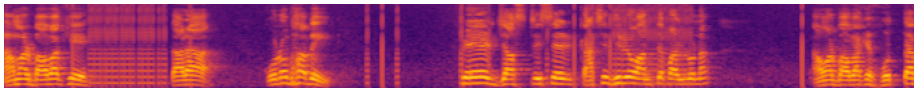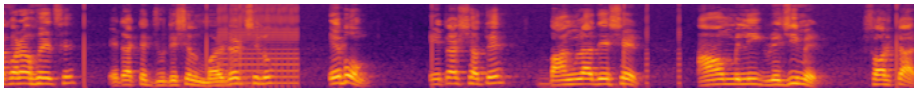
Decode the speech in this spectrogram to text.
আমার বাবাকে তারা কোনোভাবেই ফেয়ার জাস্টিসের কাছে ধীরেও আনতে পারল না। আমার বাবাকে হত্যা করা হয়েছে। এটা একটা জুডিশিয়াল মার্ডার ছিল এবং এটার সাথে বাংলাদেশের আওয়ামী লীগ রেজিমের সরকার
